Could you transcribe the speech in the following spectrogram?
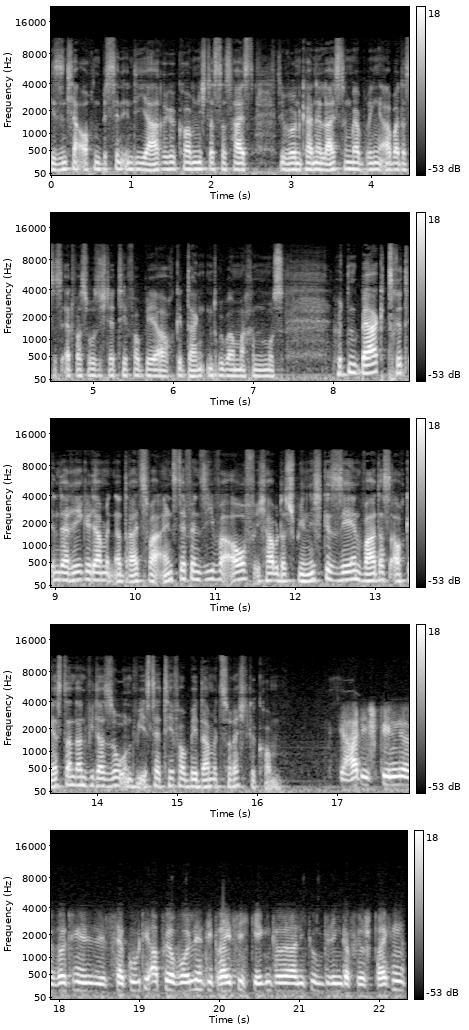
die sind ja auch ein bisschen in die Jahre gekommen. Nicht, dass das heißt, sie würden keine Leistung mehr bringen, aber das ist etwas, wo sich der TVB ja auch Gedanken drüber machen muss. Hüttenberg tritt in der Regel ja mit einer 3-2-1-Defensive auf. Ich habe das Spiel nicht gesehen. War das auch gestern dann wieder so und wie ist der TVB damit zurechtgekommen? Ja, die spielen wirklich eine sehr gute Abwehrwolle. Die 30 Gegentore nicht unbedingt dafür sprechen,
